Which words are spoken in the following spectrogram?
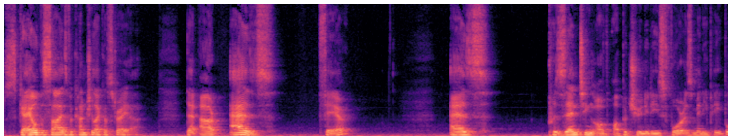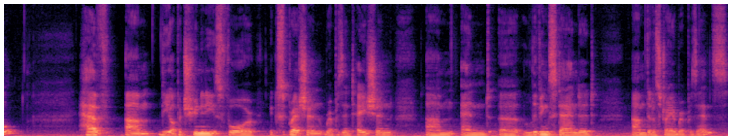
scale the size of a country like Australia that are as fair, as presenting of opportunities for as many people, have um, the opportunities for expression, representation, um, and uh, living standard um, that Australia represents.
